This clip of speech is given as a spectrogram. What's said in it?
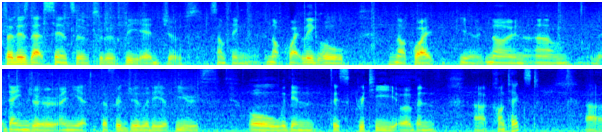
So there's that sense of sort of the edge of something not quite legal, not quite you know, known, um, danger and yet the fragility of youth all within this gritty urban uh, context. Uh,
